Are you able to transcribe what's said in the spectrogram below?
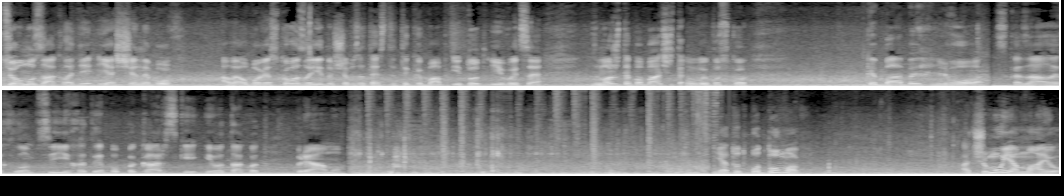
в цьому закладі я ще не був. Але обов'язково заїду, щоб затестити кебаб. І тут, і ви це зможете побачити у випуску Кебаби Львова. Сказали хлопці їхати по пекарській і отак от прямо. Я тут подумав, а чому я маю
